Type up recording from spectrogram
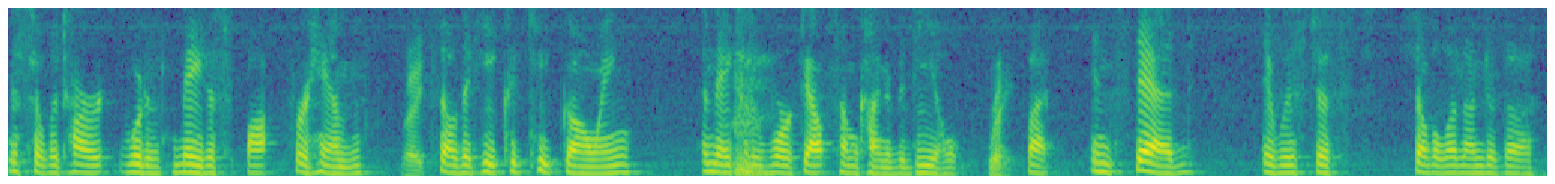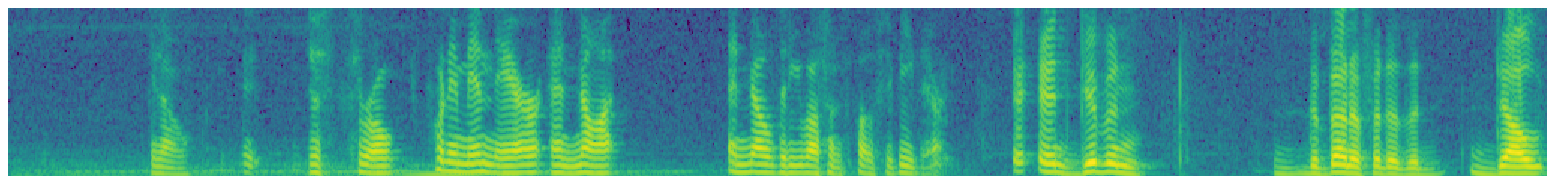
Mr. Letarte would have made a spot for him. Right. So that he could keep going, and they could have worked out some kind of a deal. Right. But instead, it was just shovel it under the, you know, it- just throw, put him in there and not, and know that he wasn't supposed to be there. A- And given the benefit of the doubt,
